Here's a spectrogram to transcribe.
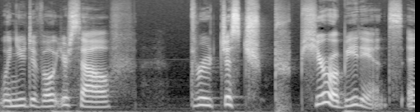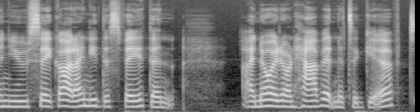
when you devote yourself through just tr- pure obedience and you say, God, I need this faith and I know I don't have it and it's a gift,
